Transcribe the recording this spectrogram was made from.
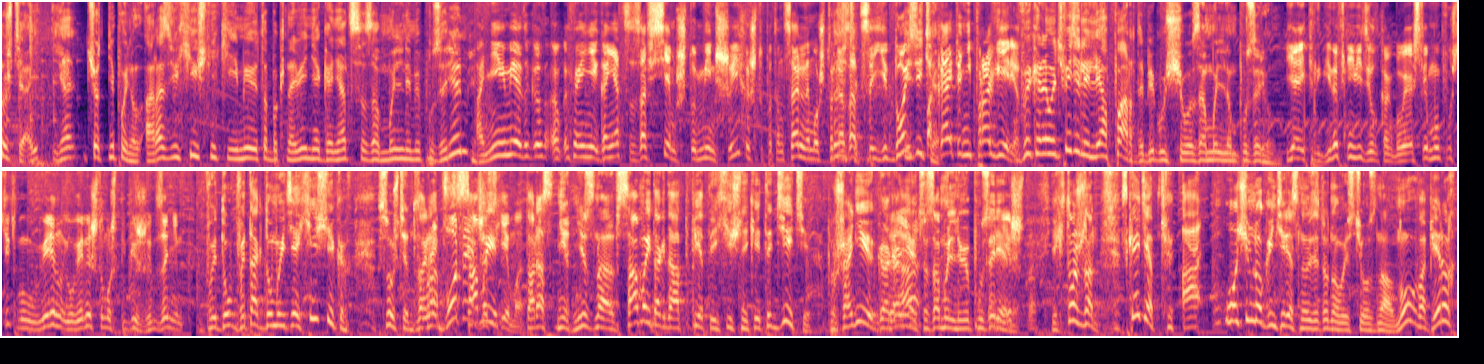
Слушайте, а я что-то не понял. А разве хищники имеют обыкновение гоняться за мыльными пузырями? Они имеют обыкновение гоняться за всем, что меньше их, и что потенциально может Подождите, оказаться едой, извините. пока это не проверят. Вы когда-нибудь видели леопарда, бегущего за мыльным пузырем? Я и пингвинов не видел, как бы. Если ему пустить, мы уверены, уверены, что может побежит за ним. Вы, вы так думаете о хищниках? Слушайте, ну тогда Работает же самые, схема. тогда нет, не знаю, самые тогда отпетые хищники это дети, потому что они гоняются за мыльными пузырями. конечно. Их тоже надо. Скажите, а очень много интересного из этой новости узнал. Ну, во-первых,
